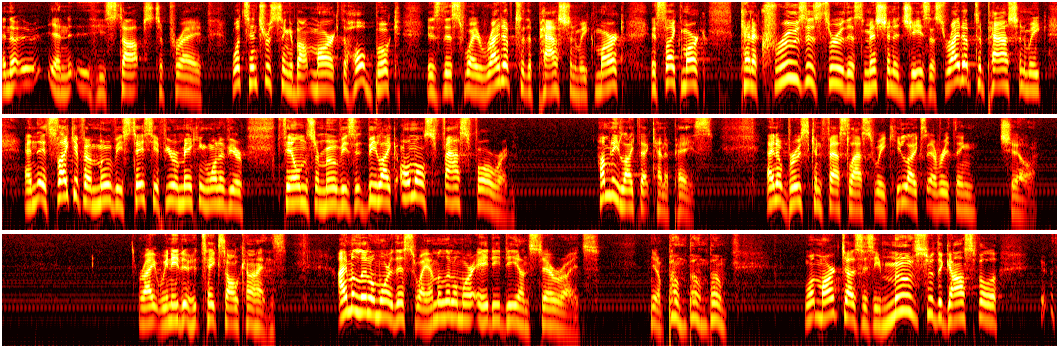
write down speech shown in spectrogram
and, the, and he stops to pray. What's interesting about Mark, the whole book is this way, right up to the Passion Week. Mark, it's like Mark kind of cruises through this mission of Jesus, right up to Passion Week. And it's like if a movie, Stacy, if you were making one of your films or movies, it'd be like almost fast forward. How many like that kind of pace? I know Bruce confessed last week, he likes everything chill right? We need to, it takes all kinds. I'm a little more this way. I'm a little more ADD on steroids. You know, boom, boom, boom. What Mark does is he moves through the gospel,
